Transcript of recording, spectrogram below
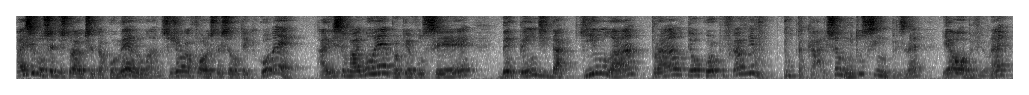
Aí se você destrói o que você está comendo, mano, você joga fora o que você não tem que comer, aí você vai morrer, porque você depende daquilo lá para o teu corpo ficar vivo. Puta cara, isso é muito simples, né? E é óbvio, né?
